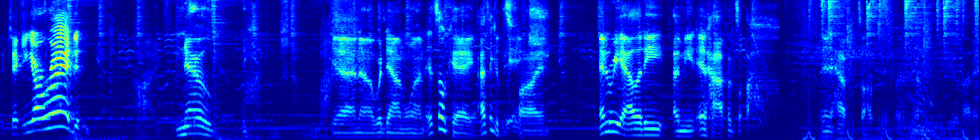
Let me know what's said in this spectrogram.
You're taking our red! No. Yeah, no, we're down one. It's okay. I think it's Bitch. fine. In reality, I mean, it happens. it happens often, but there's nothing we can do about it.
